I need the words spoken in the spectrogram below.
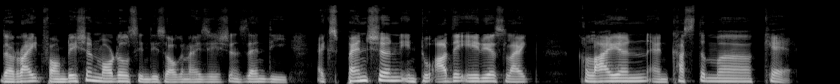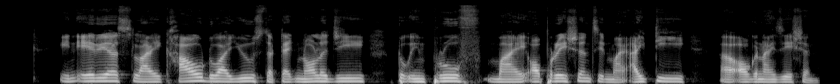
the right foundation models in these organizations, then the expansion into other areas like client and customer care in areas like how do I use the technology to improve my operations in my IT uh, organization.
